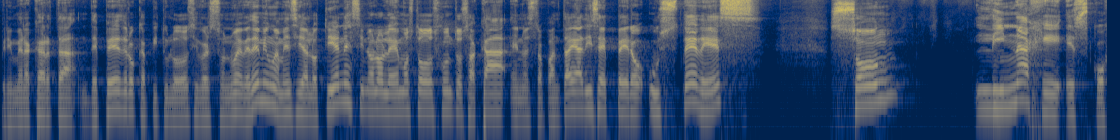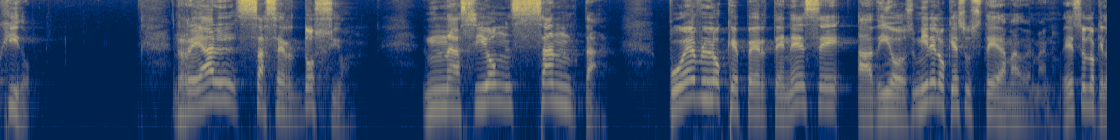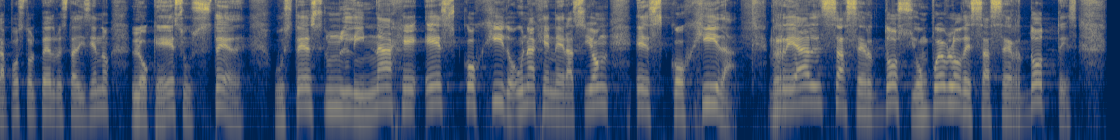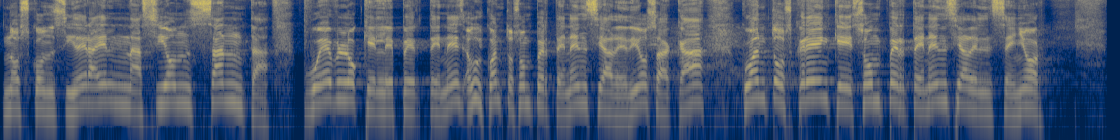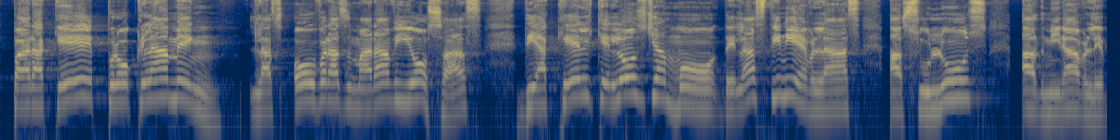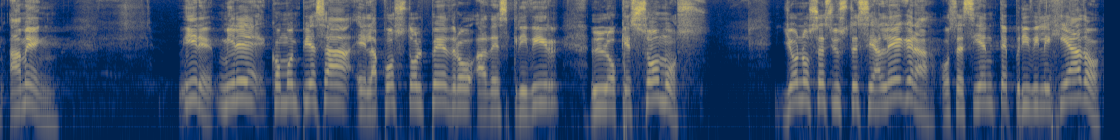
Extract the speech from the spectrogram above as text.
Primera carta de Pedro, capítulo 2 y verso 9. Deme un momento si ya lo tiene, si no lo leemos todos juntos acá en nuestra pantalla. Dice, pero ustedes son linaje escogido, real sacerdocio, nación santa, pueblo que pertenece a. Mire lo que es usted, amado hermano. Eso es lo que el apóstol Pedro está diciendo, lo que es usted. Usted es un linaje escogido, una generación escogida, real sacerdocio, un pueblo de sacerdotes. Nos considera él nación santa, pueblo que le pertenece. Uy, ¿cuántos son pertenencia de Dios acá? ¿Cuántos creen que son pertenencia del Señor? Para que proclamen las obras maravillosas de aquel que los llamó de las tinieblas a su luz admirable. Amén. Mire, mire cómo empieza el apóstol Pedro a describir lo que somos. Yo no sé si usted se alegra o se siente privilegiado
